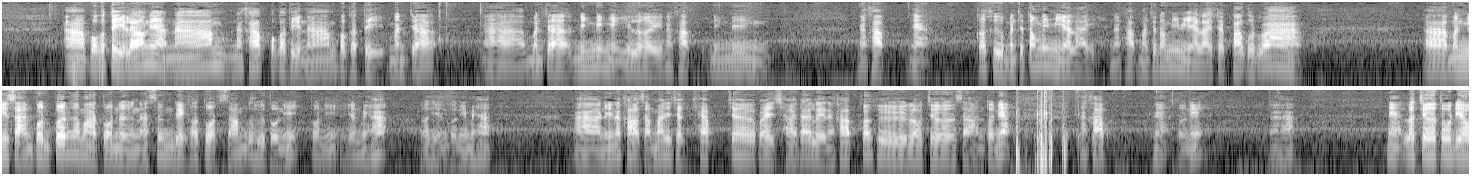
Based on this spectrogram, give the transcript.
ๆ อ่า ปกติแล้วเนี่ยน้ำนะครับ ปกติน้ำปกติมันจะ อ่า มันจะนิ่ง ๆ อย่างนี้เลยนะครับ นิ่ง ๆ นะครับ เนี่ย ก็คือมันจะต้องไม่มีอะไรนะครับ มันจะต้องไม่มีอะไร แต่ปรากฏว่า มันมีสารปนเปื้อนเข้ามาตัวหนึ่งนะซึ่งเด็กเขาตรวจซ้ำก็คือตัวนี้ตัวนี้เห็นไหมฮะเราเห็นตัวนี้ไหมฮะอ่านี่นักข่าวสามารถที่จะแคปเจอร์ไปใช้ได้เลยนะครับ ก็คือเราเจอสารตัวเนี้ยนะครับเนี่ยตัวนี้นะฮะเนี่ยเราเจอตัวเดียว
